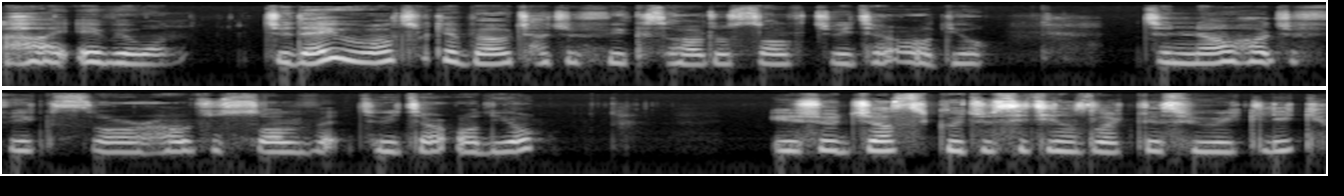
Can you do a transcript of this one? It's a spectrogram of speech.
Hi everyone. Today we will talk about how to fix how to solve Twitter audio. To know how to fix or how to solve Twitter audio, you should just go to settings like this, you will click.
